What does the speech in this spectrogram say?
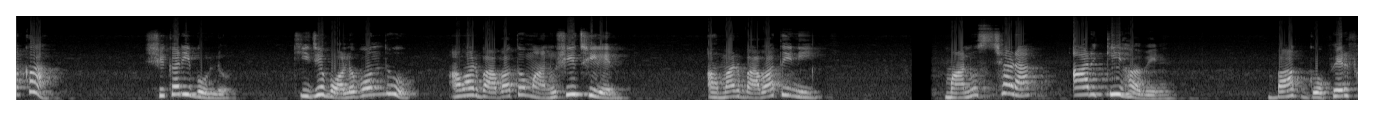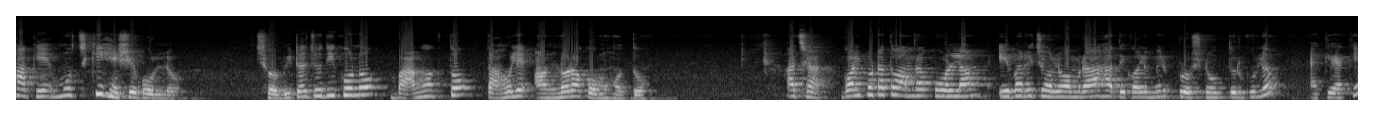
আঁকা? শিকারী বলল, কি যে বলো বন্ধু, আমার বাবা তো মানুষই ছিলেন। আমার বাবা তিনি। মানুষ ছাড়া আর কি হবেন? বাঘ গোফের ফাঁকে মুচকি হেসে বলল, ছবিটা যদি কোনো বাঘ আঁকতো, তাহলে অন্যরকম হতো। আচ্ছা গল্পটা তো আমরা পড়লাম। এবারে চলো আমরা হাতে কলমের প্রশ্ন উত্তরগুলো একে একে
